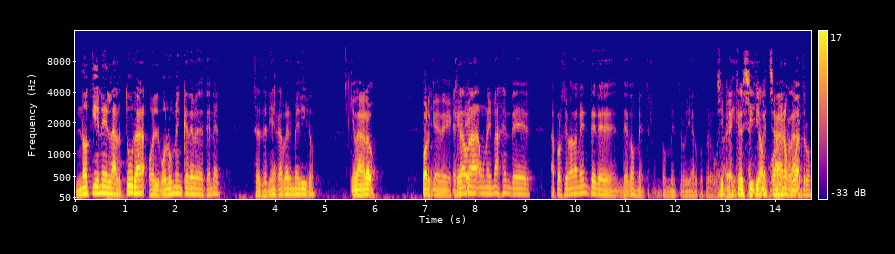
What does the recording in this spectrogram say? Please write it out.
no tiene la altura o el volumen que debe de tener. Se tenía que haber medido. Claro. Porque de, Esta una, una imagen de aproximadamente de, de, dos metros, dos metros y algo, pero bueno, sí, pero es que el sitio que está, menos cuatro,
